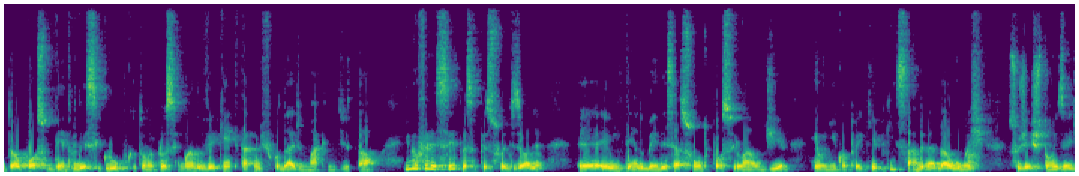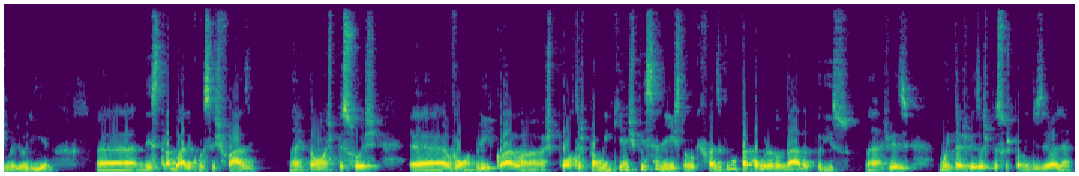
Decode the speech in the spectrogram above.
então eu posso, dentro desse grupo que eu estou me aproximando, ver quem é que está com dificuldade no marketing digital e me oferecer para essa pessoa, dizer, olha, é, eu entendo bem desse assunto, posso ir lá um dia reunir com a tua equipe, quem sabe né, dar algumas sugestões aí de melhoria uh, nesse trabalho que vocês fazem. Né? Então as pessoas é, vão abrir, claro, as portas para alguém que é especialista no que faz e que não está cobrando nada por isso. Né? Às vezes, muitas vezes as pessoas podem dizer, olha,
